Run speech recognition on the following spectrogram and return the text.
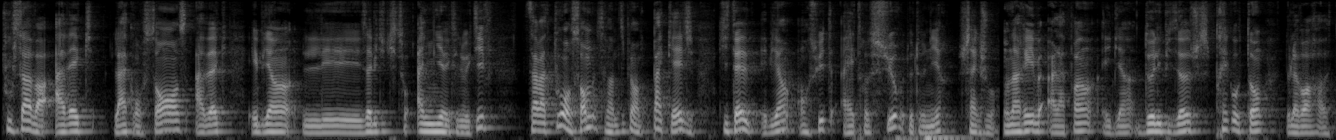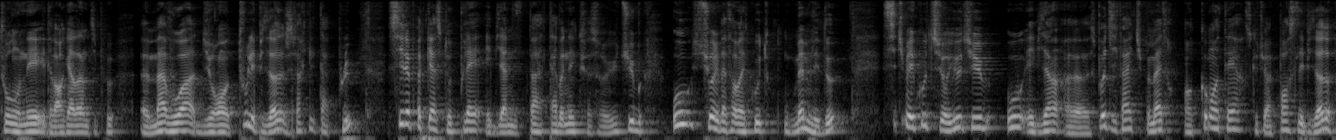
tout ça va avec la constance, avec eh bien, les habitudes qui sont alignées avec les objectifs, ça va tout ensemble, c'est un petit peu un package qui t'aide eh bien ensuite à être sûr de tenir chaque jour. On arrive à la fin eh bien de l'épisode, je suis très content de l'avoir euh, tourné et d'avoir regardé un petit peu euh, ma voix durant tout l'épisode. J'espère qu'il t'a plu. Si le podcast te plaît, eh bien n'hésite pas à t'abonner que ce soit sur YouTube ou sur les plateformes d'écoute ou même les deux. Si tu m'écoutes sur YouTube ou bien euh, Spotify, tu peux mettre en commentaire ce que tu as pensé de l'épisode.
